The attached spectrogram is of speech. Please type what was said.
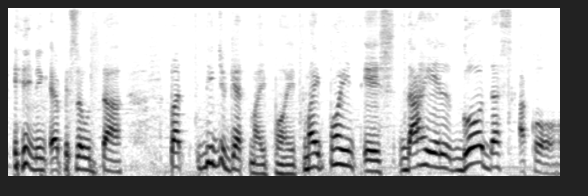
ining episode ta. But did you get my point? My point is dahil godas ako,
